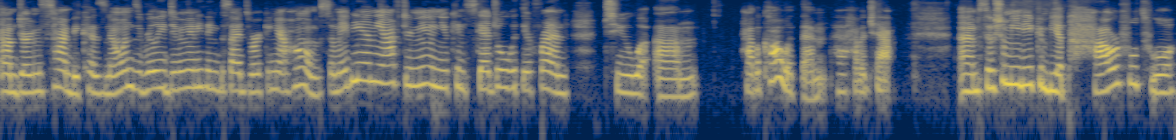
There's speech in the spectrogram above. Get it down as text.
um, during this time because no one's really doing anything besides working at home. So maybe in the afternoon you can schedule with your friend to um, have a call with them, have a chat. Um, social media can be a powerful tool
